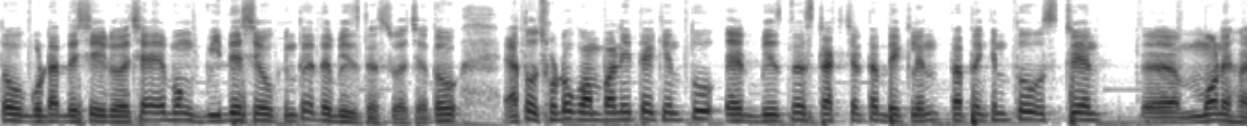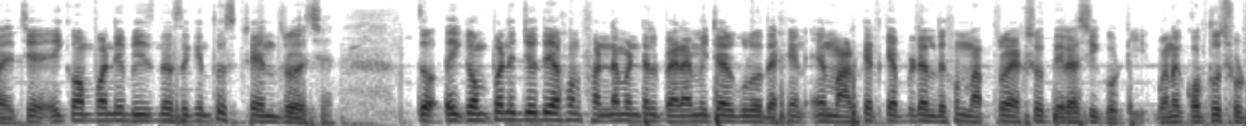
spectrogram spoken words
তো গোটা দেশেই রয়েছে এবং বিদেশেও কিন্তু এদের বিজনেস রয়েছে। তো এত ছোট কোম্পানিতে কিন্তু এর বিজনেস স্ট্রাকচারটা দেখলেন, তাতে কিন্তু স্ট্রেংথ মনে হয় যে এই কোম্পানির বিজনেসে কিন্তু স্ট্রেংথ রয়েছে। তো এই কোম্পানির যদি এখন ফান্ডামেন্টাল প্যারামিটারগুলো দেখেন, এর মার্কেট ক্যাপিটাল দেখুন মাত্র একশো তেরাশি কোটি। মানে কত ছোট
